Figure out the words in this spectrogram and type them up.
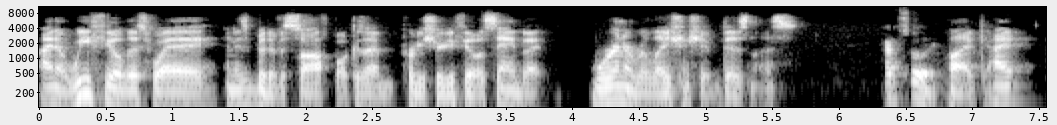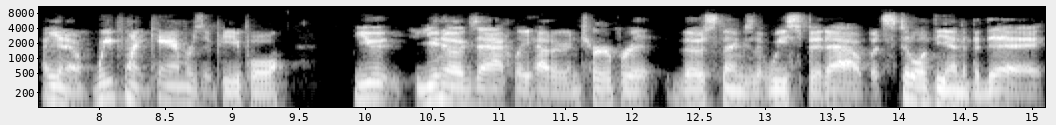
I know we feel this way, and it's a bit of a softball because I'm pretty sure you feel the same. But we're in a relationship business. Absolutely. Like I, you know, we point cameras at people. You you know exactly how to interpret those things that we spit out, but still at the end of the day,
